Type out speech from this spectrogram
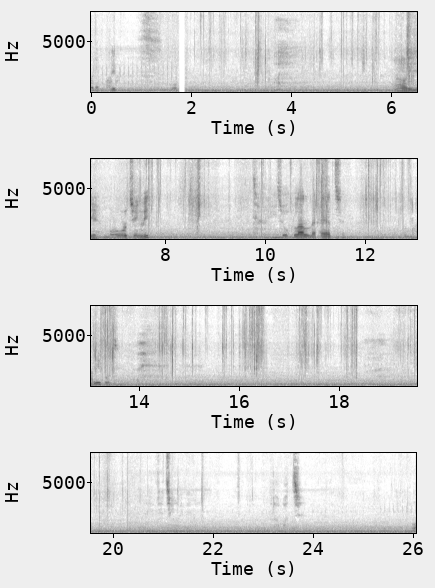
ওরে বাবা। ওই যে বড় চিংড়ি চোখ লাল দেখা যাচ্ছে। তো ভালোই পড়ছে। এই যে চিংড়ি দেখুন লাফাচ্ছে। ও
